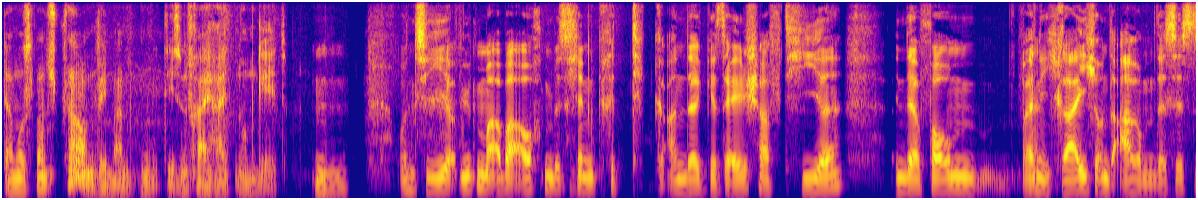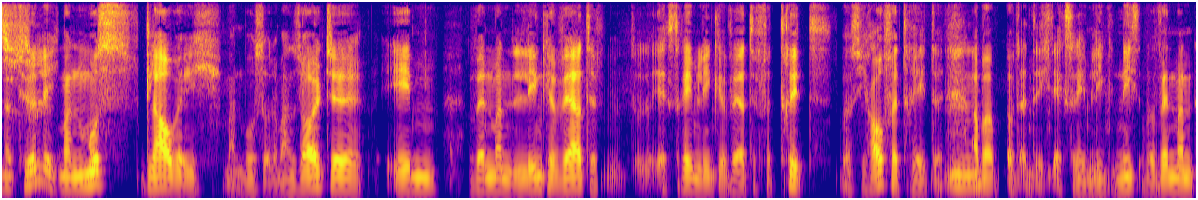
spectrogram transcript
da muss man schauen, wie man mit diesen Freiheiten umgeht. Mhm. Und Sie üben aber auch ein bisschen Kritik an der Gesellschaft hier in der Form, weiß nicht, reich und arm. Das ist natürlich. Man muss, glaube ich, man muss oder man sollte eben, wenn man linke Werte, extrem linke Werte vertritt, was ich auch vertrete, mhm. aber oder nicht extrem link nicht, aber wenn man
